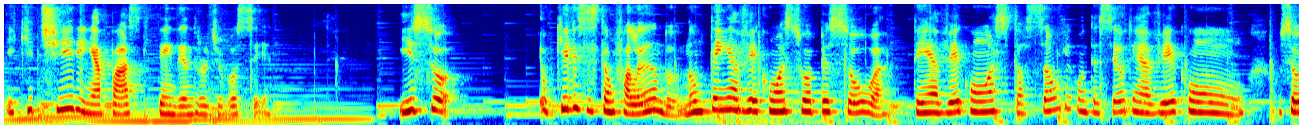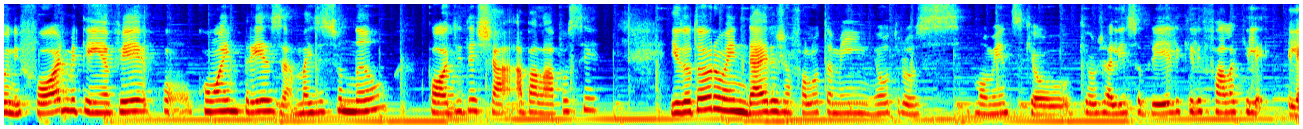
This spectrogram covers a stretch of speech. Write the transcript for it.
e que tirem a paz que tem dentro de você. Isso, o que eles estão falando, não tem a ver com a sua pessoa, tem a ver com a situação que aconteceu, tem a ver com o seu uniforme, tem a ver com, com a empresa, mas isso não pode deixar abalar você. E o Dr. Wayne Dyer já falou também em outros momentos que eu, que eu já li sobre ele, que ele fala que ele, ele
